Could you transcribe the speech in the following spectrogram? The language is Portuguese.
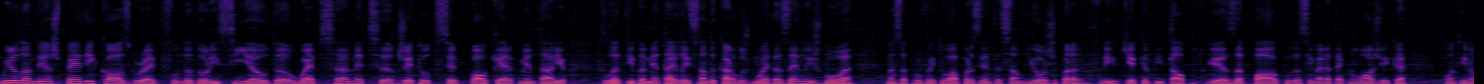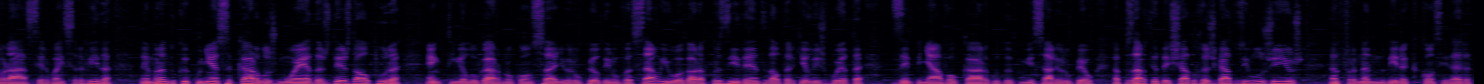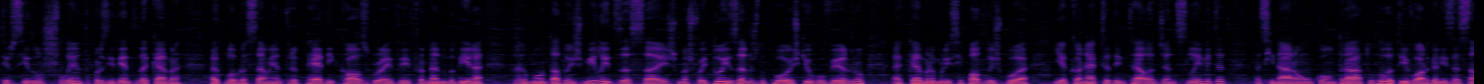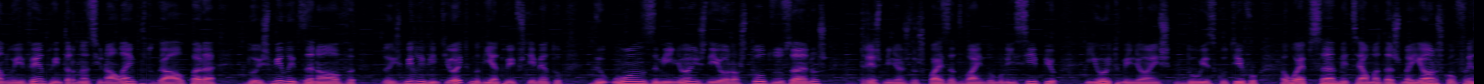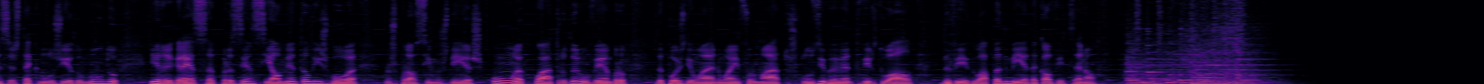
O irlandês Paddy Cosgrave, fundador e CEO da Web Summit, rejeitou de ser qualquer comentário relativamente à eleição de Carlos Moedas em Lisboa, mas aproveitou a apresentação de hoje para referir que a capital portuguesa, palco da Cimeira Tecnológica, continuará a ser bem servida, lembrando que conhece Carlos Moedas desde a altura em que tinha lugar no Conselho Europeu de Inovação e o agora presidente da autarquia lisboeta desempenhava o cargo de comissário europeu, apesar de ter deixado rasgados elogios a Fernando Medina, que considera ter sido um excelente presidente da Câmara. A colaboração entre Paddy Cosgrave e Fernando Medina remonta a 2016, mas foi dois anos depois que o governo, a Câmara Municipal de Lisboa e a Connected Intelligence Limited assinaram um contrato relativo à organização do evento internacional em Portugal para 2019-2028, mediante um investimento de 11 milhões de euros todos os anos 3 milhões dos quais advêm do município e 8 milhões do Executivo. A Web Summit é uma das maiores conferências de tecnologia do mundo e regressa presencialmente a Lisboa nos próximos dias 1 a 4 de novembro, depois de um ano em formato exclusivamente virtual devido à pandemia da Covid-19.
